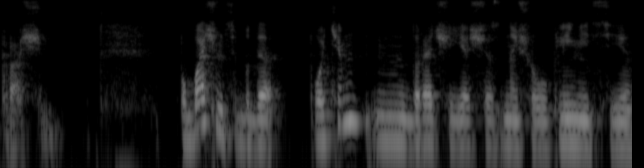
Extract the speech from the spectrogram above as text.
кращим. Побачимо, це буде потім. До речі, я ще знайшов у клініці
